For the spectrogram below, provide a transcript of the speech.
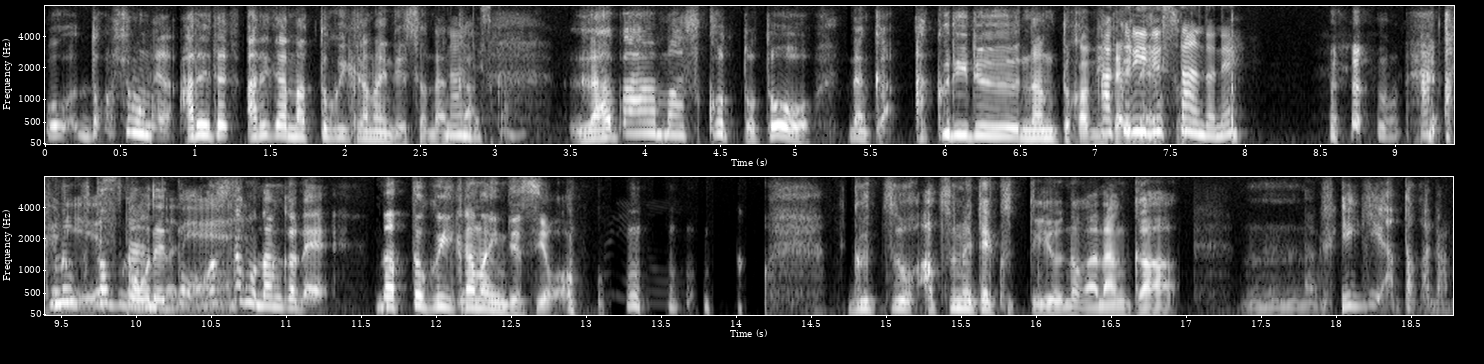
おどうしてもねあれだあれが納得いかないんですよなんか何ですか？ラバーマスコットとなんかアクリルなんとかみたいなアクリルスタンドね。ア あの2つが俺どうしてもなんかね納得いかないんですよ。グッズを集めていくっていうのがなんか、うん、フィギュアとかなら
